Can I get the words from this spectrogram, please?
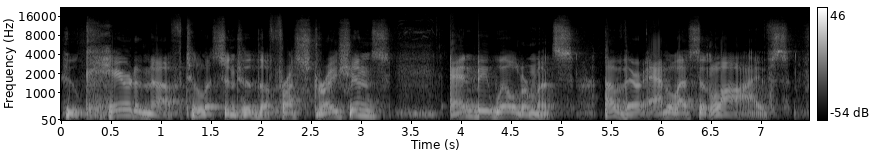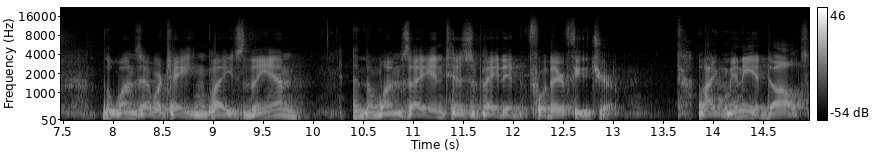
who cared enough to listen to the frustrations and bewilderments of their adolescent lives, the ones that were taking place then and the ones they anticipated for their future. Like many adults,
